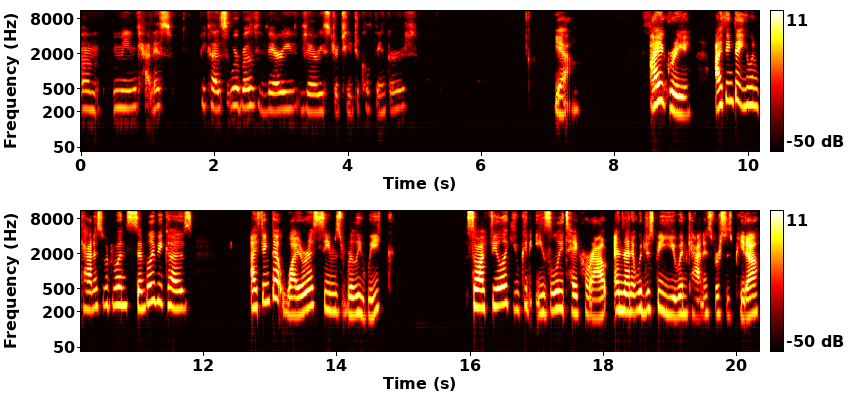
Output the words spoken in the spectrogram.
um, me and Katniss, because we're both very, very strategical thinkers. Yeah, I agree. I think that you and Katniss would win simply because I think that Wiress seems really weak. So I feel like you could easily take her out, and then it would just be you and Katniss versus Peeta.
